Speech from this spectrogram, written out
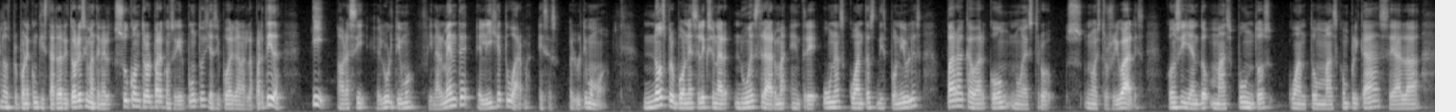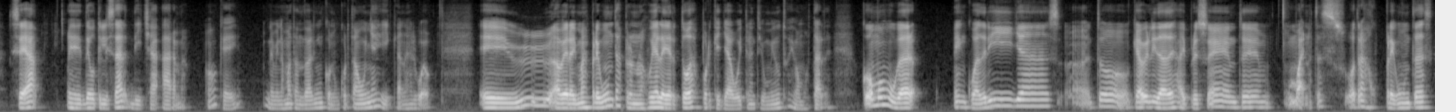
Nos propone conquistar territorios y mantener su control para conseguir puntos y así poder ganar la partida. Y ahora sí, el último, finalmente, elige tu arma. Ese es el último modo. Nos propone seleccionar nuestra arma entre unas cuantas disponibles para acabar con nuestros, nuestros rivales, consiguiendo más puntos cuanto más complicada sea la sea eh, de utilizar dicha arma. Ok, terminas matando a alguien con un corta uñas y ganas el juego. Eh, a ver, hay más preguntas, pero no las voy a leer todas porque ya voy 31 minutos y vamos tarde. ¿Cómo jugar en cuadrillas? ¿Qué habilidades hay presentes? Bueno, estas otras preguntas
